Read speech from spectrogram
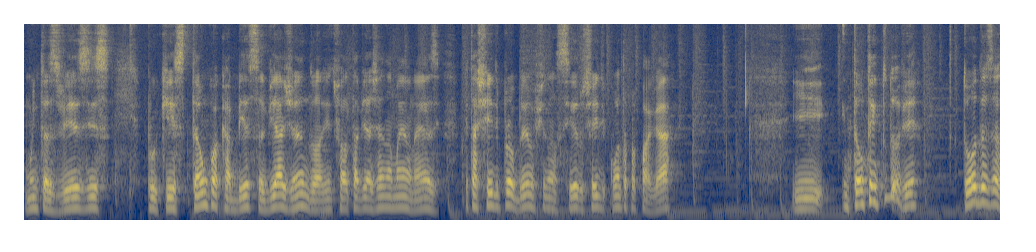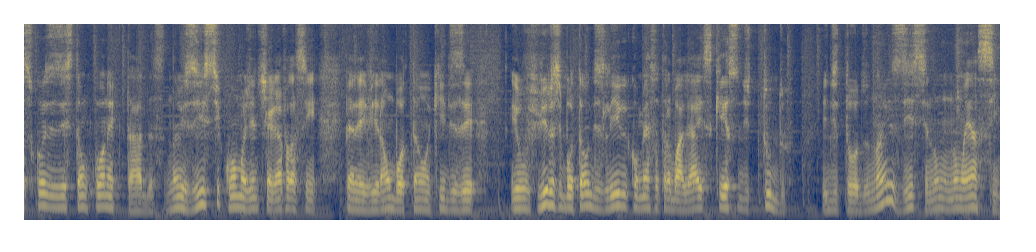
muitas vezes porque estão com a cabeça viajando, a gente fala está viajando na maionese, porque está cheio de problema financeiro, cheio de conta para pagar. E então tem tudo a ver. Todas as coisas estão conectadas. Não existe como a gente chegar e falar assim, peraí, virar um botão aqui e dizer, eu viro esse botão, desligo e começo a trabalhar, esqueço de tudo e de todos. Não existe, não, não é assim.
